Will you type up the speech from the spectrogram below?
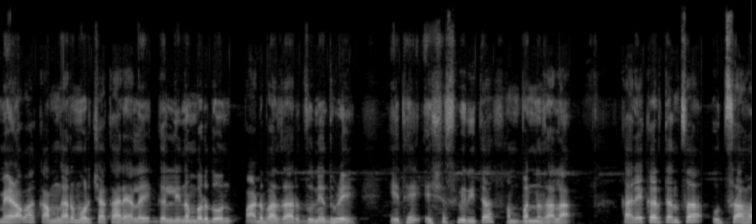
मेळावा कामगार मोर्चा कार्यालय गल्ली नंबर दोन पाटबाजार जुने धुळे येथे यशस्वीरित्या संपन्न झाला. कार्यकर्त्यांचा उत्साह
